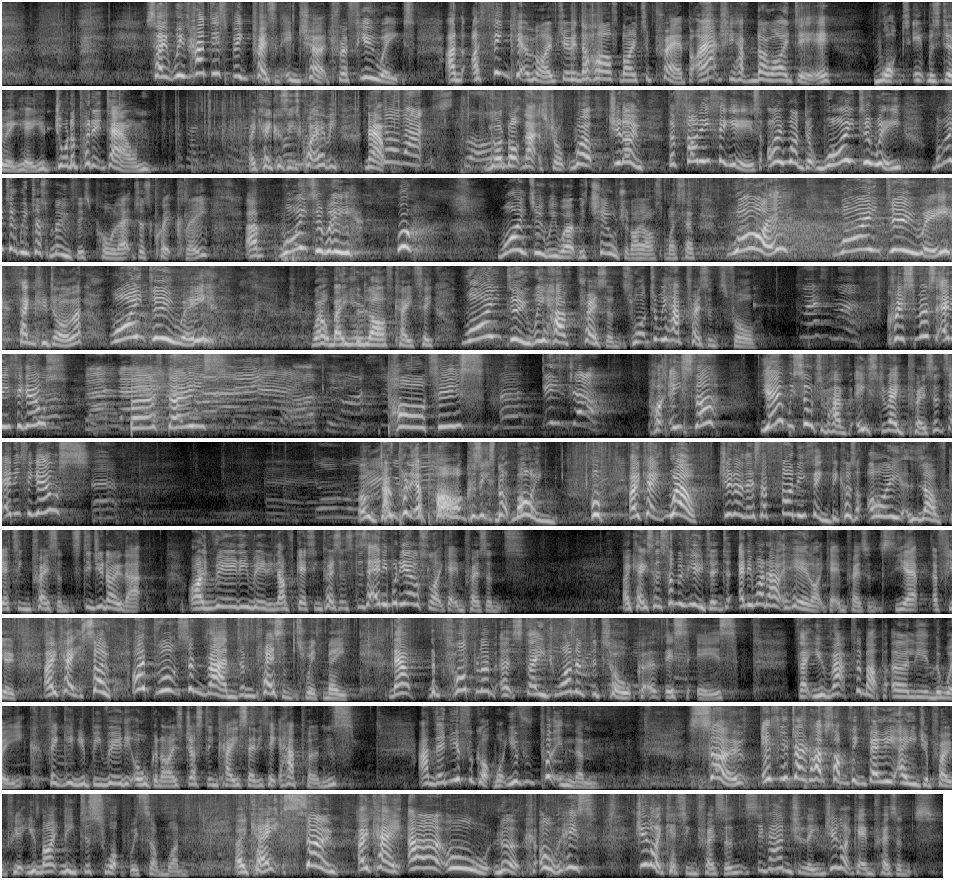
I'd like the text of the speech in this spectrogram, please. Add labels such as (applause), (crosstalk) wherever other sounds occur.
So we've had this big present in church for a few weeks, and I think it arrived during the half night of prayer, but I actually have no idea what it was doing here. You, do you want to put it down? Okay, because it's quite heavy. Now, Not that strong. you're not that strong. Well, do you know, the funny thing is, I wonder, why do we, why don't we just move this Paulette just quickly? Um, why do we, whew, why do we work with children, I ask myself. Why, why do we, thank you, Dora, why do we, well, may you laugh, Katie, why do we have presents? What do we have presents for? Christmas. Christmas? Anything else? Birthdays? Parties? Uh, Easter. Pa- Easter? Yeah, we sort of have Easter egg presents. Anything else? Uh, uh, oh, don't put it apart because it's not mine. Oh, okay, well, do you know, there's a funny thing because I love getting presents. Did you know that? I really, really love getting presents. Does anybody else like getting presents? Okay, so some of you, do, do anyone out here like getting presents? Yep, a few. Okay, so I brought some random presents with me. Now, the problem at stage one of the talk of this is that you wrap them up early in the week, thinking you'd be really organised just in case anything happens, and then you forgot what you've put in them. So, if you don't have something very age appropriate, you might need to swap with someone. Okay, so, okay, uh, oh, look, oh, here's, do you like getting presents? Evangeline, do you like getting presents?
